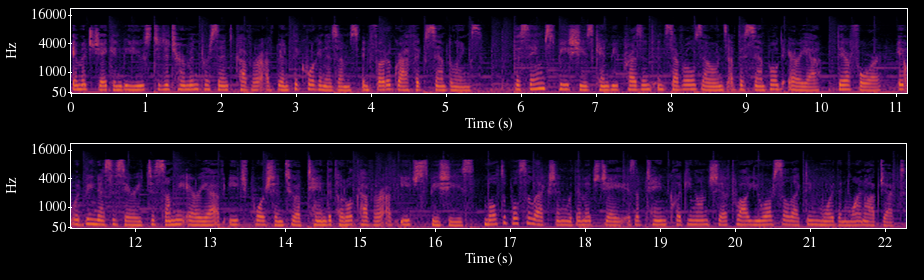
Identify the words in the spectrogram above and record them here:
ImageJ can be used to determine percent cover of benthic organisms in photographic samplings. The same species can be present in several zones of the sampled area, therefore, it would be necessary to sum the area of each portion to obtain the total cover of each species. Multiple selection with ImageJ is obtained clicking on Shift while you are selecting more than one object.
